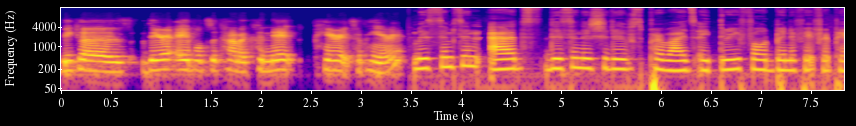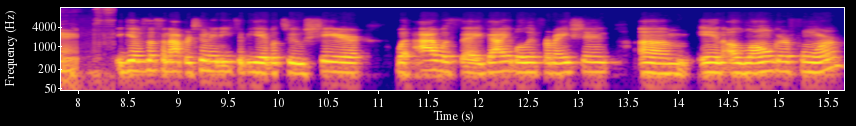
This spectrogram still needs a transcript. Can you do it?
because they're able to kind of connect parent to parent. Ms. Simpson adds this initiative provides a threefold benefit for parents. It gives us an opportunity to be able to share what I would say valuable information um, in a longer form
